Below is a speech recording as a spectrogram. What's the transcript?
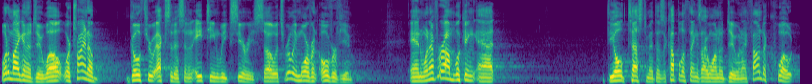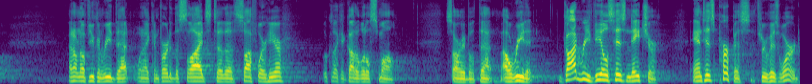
what am I going to do? Well, we're trying to go through Exodus in an 18 week series, so it's really more of an overview. And whenever I'm looking at the Old Testament, there's a couple of things I want to do. And I found a quote. I don't know if you can read that when I converted the slides to the software here. Looks like it got a little small. Sorry about that. I'll read it. God reveals his nature and his purpose through his word.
